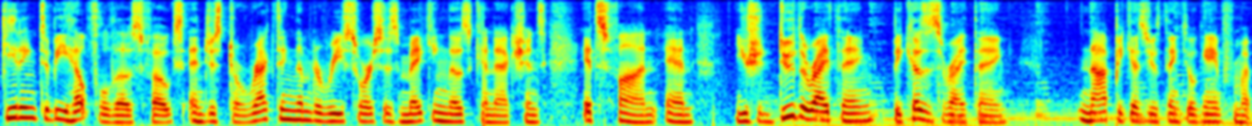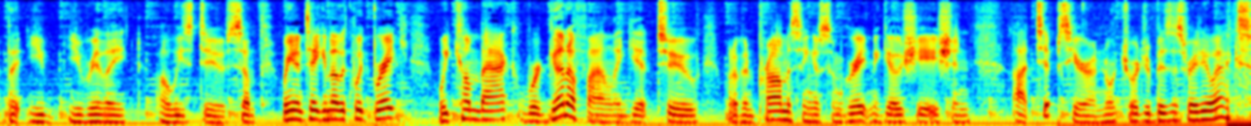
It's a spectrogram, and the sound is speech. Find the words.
getting to be helpful to those folks and just directing them to resources, making those connections. It's fun and you should do the right thing because it's the right thing not because you think you'll gain from it, but you, you really always do. So we're going to take another quick break. We come back, we're going to finally get to what I've been promising of some great negotiation uh, tips here on North Georgia Business Radio X.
